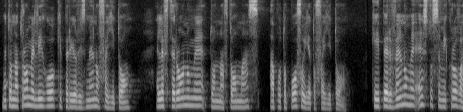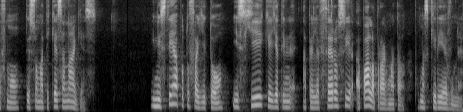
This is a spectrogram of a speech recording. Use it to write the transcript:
Με το να τρώμε λίγο και περιορισμένο φαγητό, ελευθερώνουμε τον αυτό μας από το πόθο για το φαγητό και υπερβαίνουμε έστω σε μικρό βαθμό τις σωματικές ανάγκες. Η νηστεία από το φαγητό ισχύει και για την απελευθέρωση από άλλα πράγματα που μας κυριεύουν.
